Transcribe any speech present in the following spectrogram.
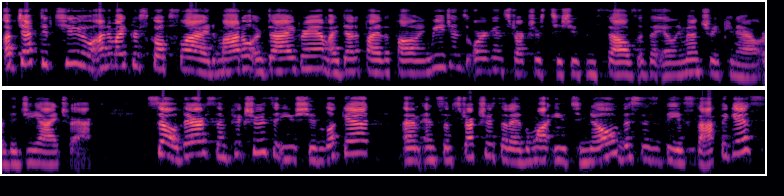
Objective two, on a microscope slide, model or diagram, identify the following regions, organs, structures, tissues, and cells of the alimentary canal or the GI tract. So there are some pictures that you should look at um, and some structures that I want you to know. This is the esophagus.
